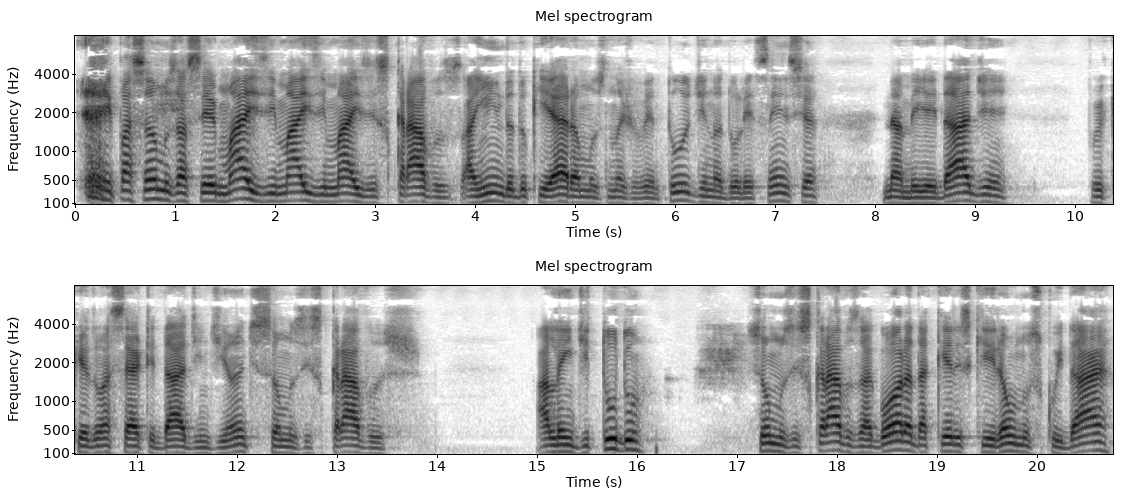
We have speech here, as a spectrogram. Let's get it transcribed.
e passamos a ser mais e mais e mais escravos ainda do que éramos na juventude, na adolescência, na meia-idade, porque de uma certa idade em diante somos escravos, além de tudo, Somos escravos agora daqueles que irão nos cuidar.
